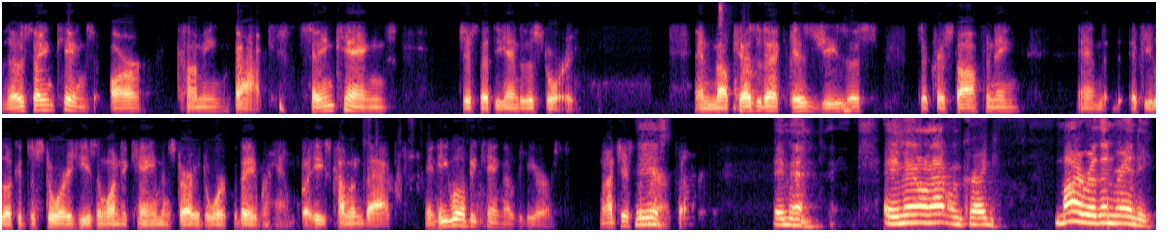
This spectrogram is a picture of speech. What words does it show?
Those same kings are coming back. Same kings, just at the end of the story. And Melchizedek is Jesus, the Christophany. And if you look at the story, he's the one that came and started to work with Abraham. But he's coming back, and he will be king over the earth, not just He is. America. Amen. Amen on that one, Craig. Myra, then Randy.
